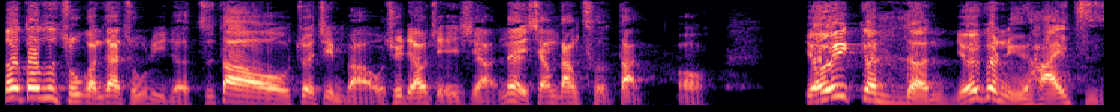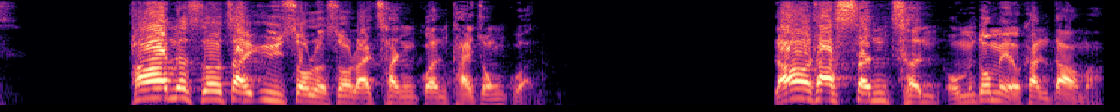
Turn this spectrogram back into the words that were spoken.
这都是主管在处理的，直到最近吧，我去了解一下，那也相当扯淡哦。有一个人，有一个女孩子，她那时候在预收的时候来参观台中馆，然后她声称我们都没有看到嘛，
